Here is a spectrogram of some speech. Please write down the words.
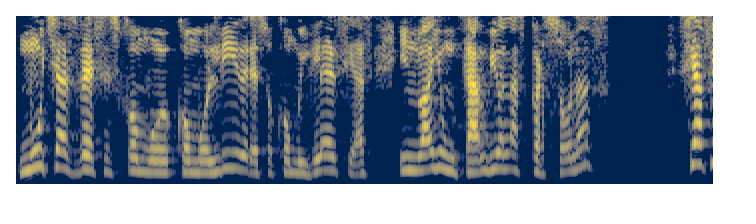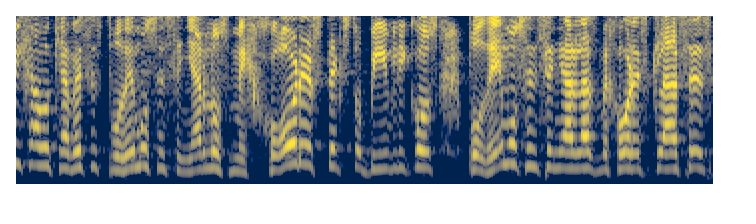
muchas veces como, como líderes o como iglesias y no hay un cambio en las personas? ¿Se ha fijado que a veces podemos enseñar los mejores textos bíblicos, podemos enseñar las mejores clases,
